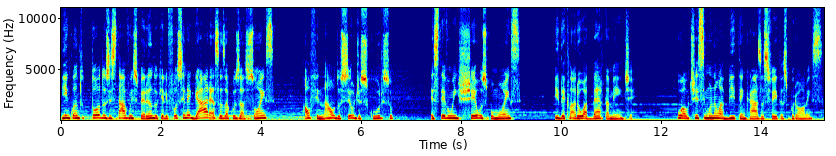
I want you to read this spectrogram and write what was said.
E enquanto todos estavam esperando que ele fosse negar essas acusações, ao final do seu discurso, Estevão encheu os pulmões e declarou abertamente: O Altíssimo não habita em casas feitas por homens.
